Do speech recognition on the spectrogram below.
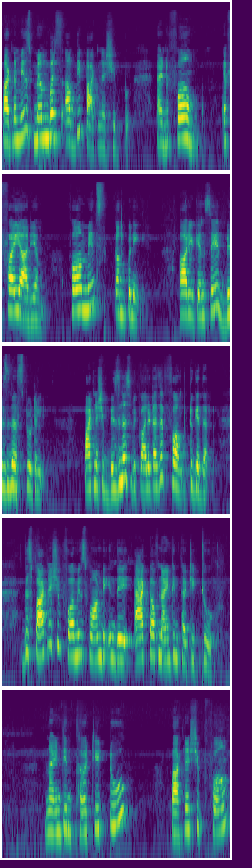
Partner means members of the partnership. And firm f-i-r-m firm means company. Or you can say business total partnership business we call it as a firm together. This partnership firm is formed in the act of 1932 1932 partnership firm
